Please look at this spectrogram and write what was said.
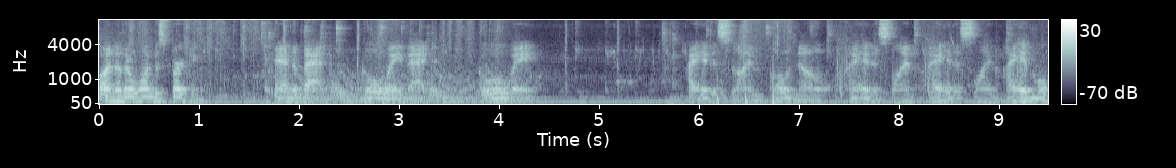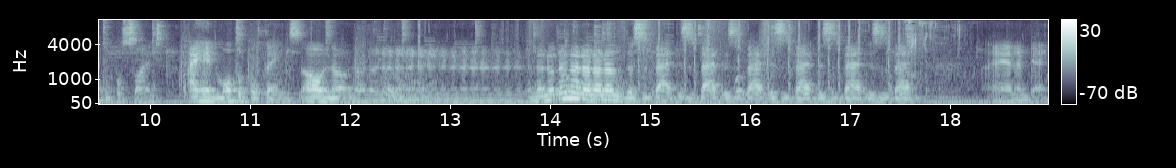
Oh, another wand of sparking. And a bat. Go away, bat. Go away. I hit a slime. Oh no. I hit a slime. I hit a slime. I hit multiple slimes. I hit multiple things. Oh no, no, no, no, no, no, no, no, no, no, no, no, no, no, no, no, no, no, no. no, This is bad. This is bad. This is bad. This is bad. This is bad. This is bad. And I'm dead.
